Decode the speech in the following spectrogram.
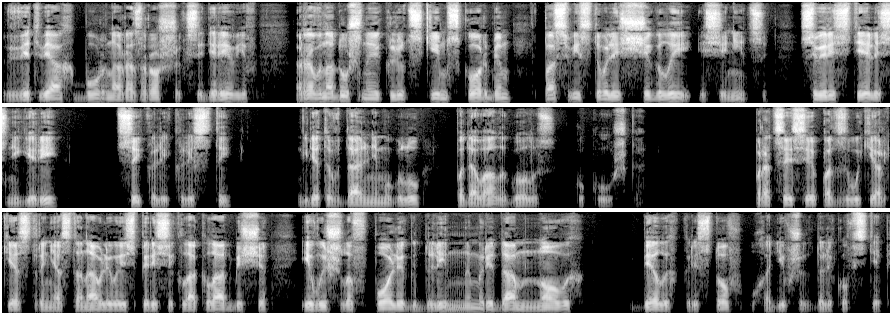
в ветвях бурно разросшихся деревьев, равнодушные к людским скорбям, посвистывали щеглы и синицы — свиристели снегири, цикали клесты, где-то в дальнем углу подавала голос кукушка. Процессия под звуки оркестра, не останавливаясь, пересекла кладбище и вышла в поле к длинным рядам новых белых крестов, уходивших далеко в степь.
